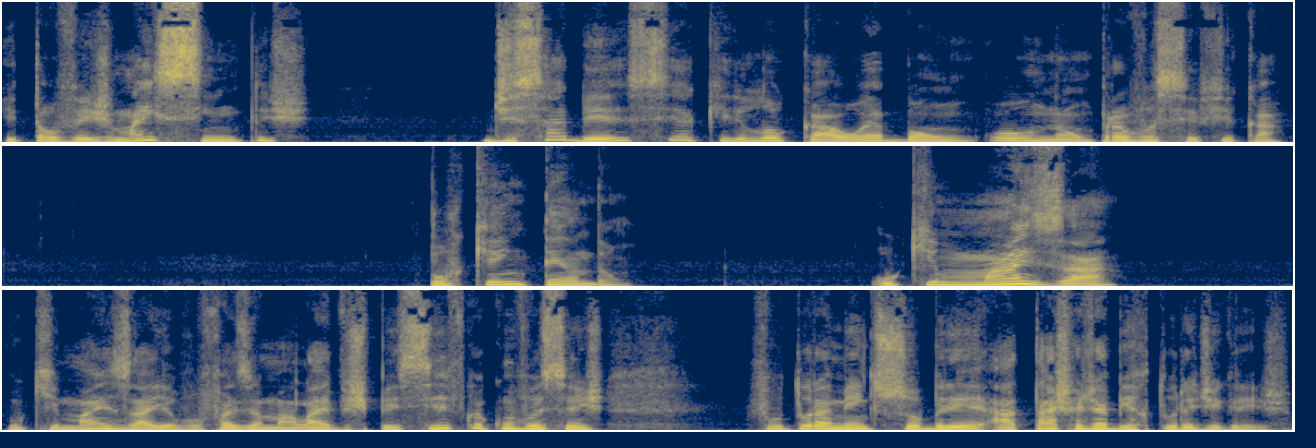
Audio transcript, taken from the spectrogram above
e talvez mais simples de saber se aquele local é bom ou não para você ficar. Porque entendam, o que mais há, o que mais há, e eu vou fazer uma live específica com vocês futuramente sobre a taxa de abertura de igreja.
